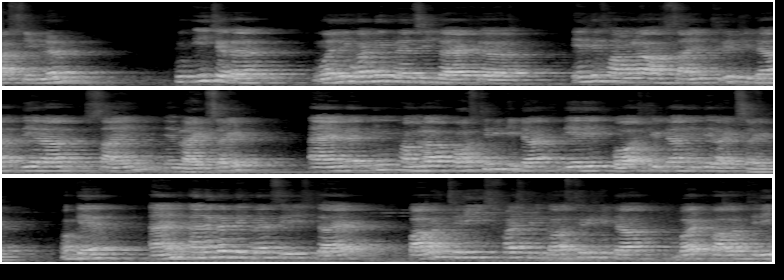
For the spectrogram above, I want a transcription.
are similar to each other. Only one difference is that uh, in the formula of sin 3 theta there are sin in right side and in formula of cos 3 theta there is cos theta in the right side okay and another difference is that power 3 is first in cos 3 theta but power 3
